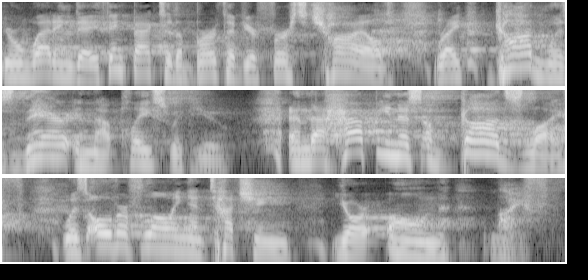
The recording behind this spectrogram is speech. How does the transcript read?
your wedding day, think back to the birth of your first child, right? God was there in that place with you. And the happiness of God's life was overflowing and touching your own life.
